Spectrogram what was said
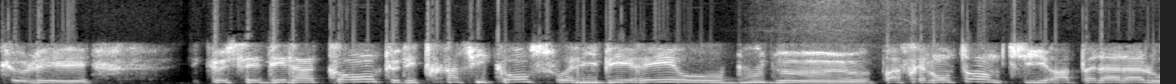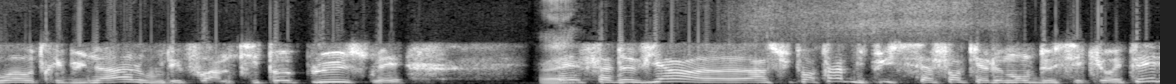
que les que ces délinquants, que des trafiquants soient libérés au bout de pas très longtemps, un petit rappel à la loi au tribunal, ou des fois un petit peu plus, mais Ouais. eh, ça devient euh, insupportable. Et puis sachant qu'il y a le manque de sécurité,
